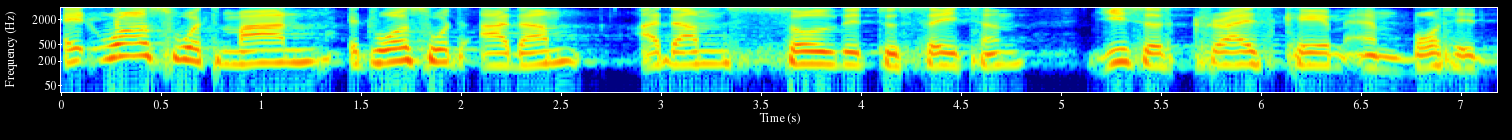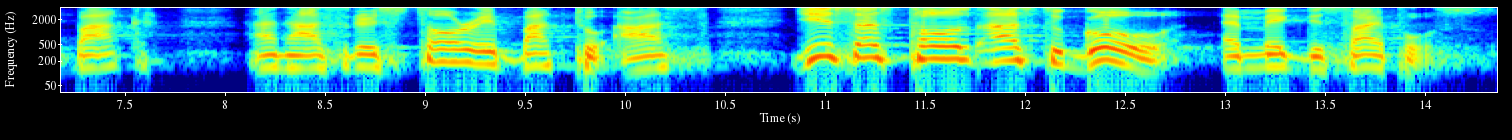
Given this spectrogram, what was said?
It was with man, it was with Adam. Adam sold it to Satan. Jesus Christ came and bought it back and has restored it back to us. Jesus told us to go and make disciples.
